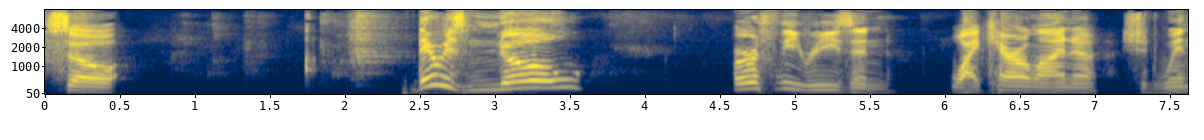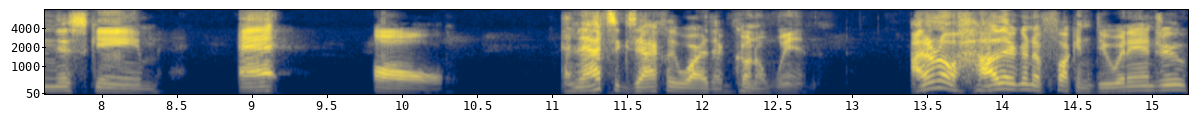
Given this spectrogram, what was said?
so there is no earthly reason why Carolina should win this game at all. And that's exactly why they're going to win. I don't know how they're going to fucking do it, Andrew,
